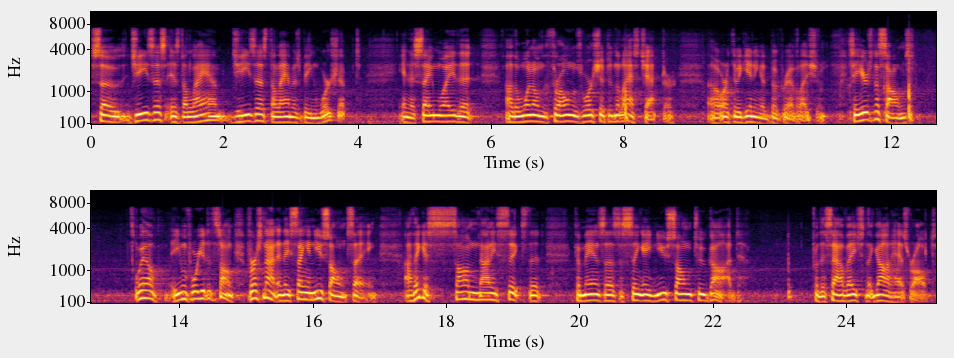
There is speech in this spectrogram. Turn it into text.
So Jesus is the Lamb. Jesus, the Lamb, is being worshiped in the same way that uh, the one on the throne was worshipped in the last chapter uh, or at the beginning of the book of Revelation. So here's the songs. Well, even before you get to the song, verse 9, and they sang a new song saying, I think it's Psalm 96 that commands us to sing a new song to God for the salvation that God has wrought.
